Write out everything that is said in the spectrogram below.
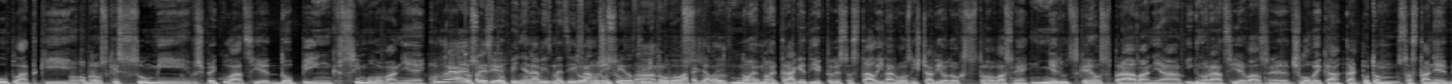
úplatky, obrovské sumy, špekulácie, doping, simulovanie. Drahé to prestupy, tie, nenávisť medzi to, fanúšikmi jednotlivých klubov a tak ďalej. Mnohé, mnohé tragédie, ktoré sa stali na rôznych štadionoch z toho vlastne neľudského správania, ignorácie vlastne človeka, tak potom sa stane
